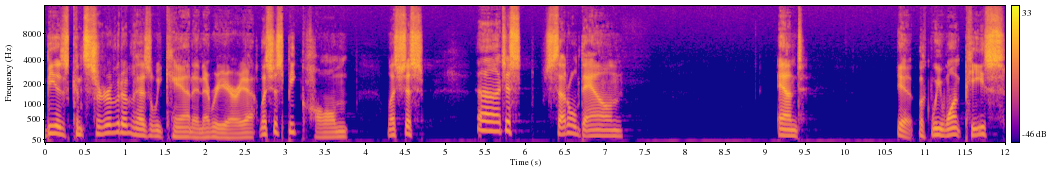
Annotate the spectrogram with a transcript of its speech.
be as conservative as we can in every area. Let's just be calm. Let's just uh, just settle down. And yeah, look, we want peace.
